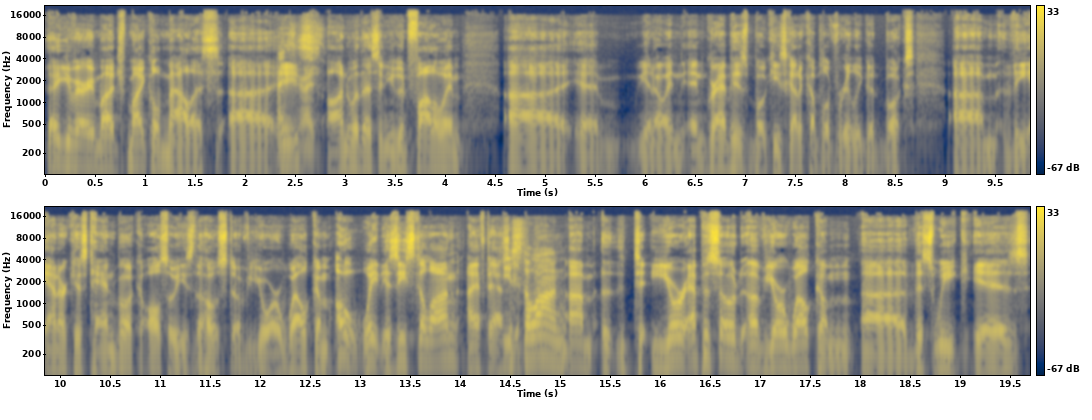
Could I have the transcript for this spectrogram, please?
Thank you very much, Michael Malice. Uh, Thanks, he's guys. on with us, and you can follow him. Uh, um, you know, and, and grab his book. He's got a couple of really good books. Um, the Anarchist Handbook. Also, he's the host of Your Welcome. Oh, wait, is he still on? I have to ask. He's still on. Um, t- your episode of Your Welcome uh, this week is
